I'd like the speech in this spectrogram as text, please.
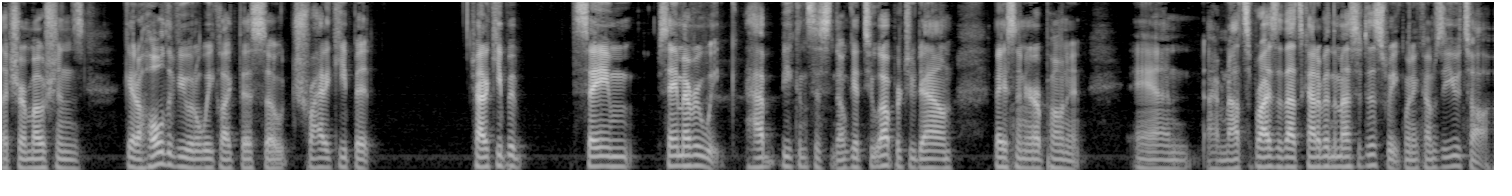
let your emotions get a hold of you in a week like this. So try to keep it try to keep it same same every week. Have be consistent. Don't get too up or too down based on your opponent. And I'm not surprised that that's kind of been the message this week when it comes to Utah.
